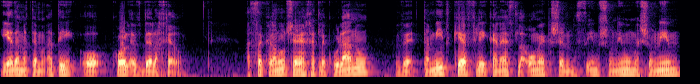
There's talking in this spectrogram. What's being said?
ידע מתמטי או כל הבדל אחר. הסקרנות שייכת לכולנו, ותמיד כיף להיכנס לעומק של נושאים שונים ומשונים,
